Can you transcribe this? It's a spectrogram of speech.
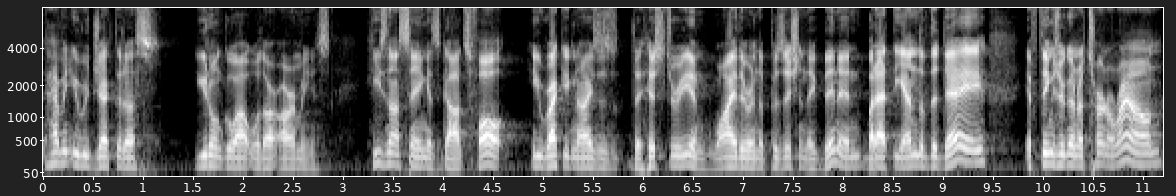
Haven't you rejected us? You don't go out with our armies. He's not saying it's God's fault. He recognizes the history and why they're in the position they've been in. But at the end of the day, if things are going to turn around,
